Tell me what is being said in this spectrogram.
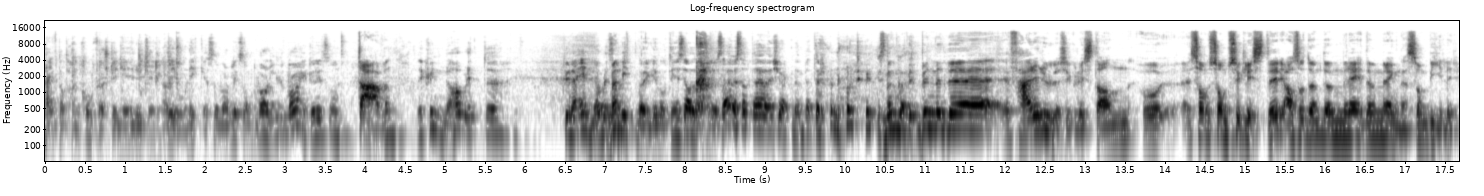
tenkte at han kom først inn i rundkjøringa, det gjorde han ikke. Så det var litt sånn, det var, det var egentlig litt sånn Dæven. Det kunne ha blitt uh, Kunne enda blitt sånn Midt-Norge-notis i Adressehuset hvis jeg kjørte ned Petter Men, men, men det- færre rullesyklistene og, som, som syklister altså de, de, de regnes som biler.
